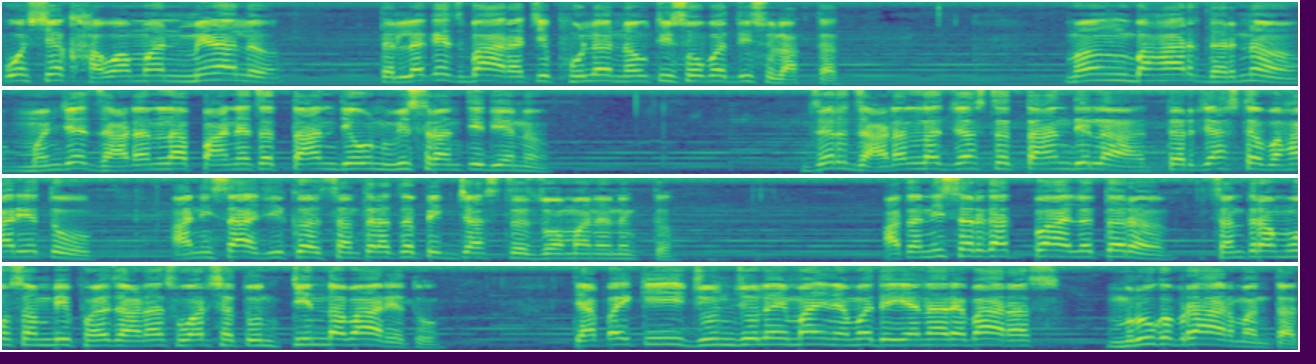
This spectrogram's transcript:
पोषक हवामान मिळालं तर लगेच बहाराची फुलं नवतीसोबत दिसू लागतात. मग बहार धरणं म्हणजे झाडांना पाण्याचा ताण देऊन विश्रांती देणं. जर झाडांना जास्त ताण दिला तर जास्त बहार येतो आणि साहजिकच संत्र्याचं पीक जास्त जोमानं निघतं. आता निसर्गात पाहिलं तर संत्रा मोसंबी फळझाडास वर्षातून तीनदा बहार येतो. त्यापैकी जून जुलै महिन्यामध्ये येणाऱ्या बहारास मृग बहार म्हणतात.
